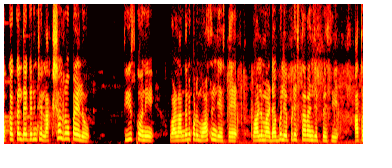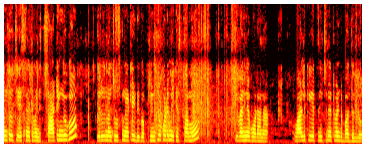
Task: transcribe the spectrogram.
ఒక్కొక్కరి దగ్గర నుంచి లక్షల రూపాయలు తీసుకొని వాళ్ళందరినీ కూడా మోసం చేస్తే వాళ్ళు మా డబ్బులు ఎప్పుడు ఇస్తామని చెప్పేసి అతనితో చేసినటువంటి చాటింగు ఈరోజు మనం చూసుకున్నట్లు ఇదిగో ప్రింట్లు కూడా మీకు ఇస్తాము. ఇవన్నీ కూడా వాళ్ళకి ఇతను ఇచ్చినటువంటి బదులు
